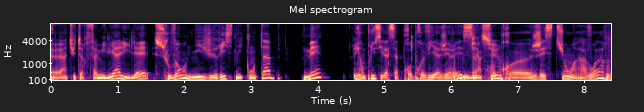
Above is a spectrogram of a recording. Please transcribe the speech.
un tuteur familial, il est souvent ni juriste ni comptable, mais et en plus, il a sa propre vie à gérer, Bien sa propre euh, gestion à avoir hein,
